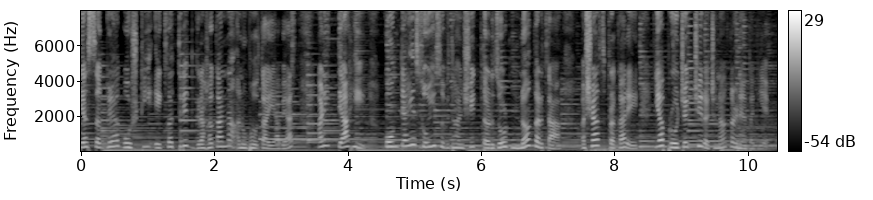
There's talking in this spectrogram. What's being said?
या सगळ्या गोष्टी एकत्रित ग्राहकांना अनुभवता याव्यात आणि त्याही कोणत्याही सोयी सुविधांशी तडजोड न करता अशाच प्रकारे या प्रोजेक्टची रचना करण्यात आली आहे.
